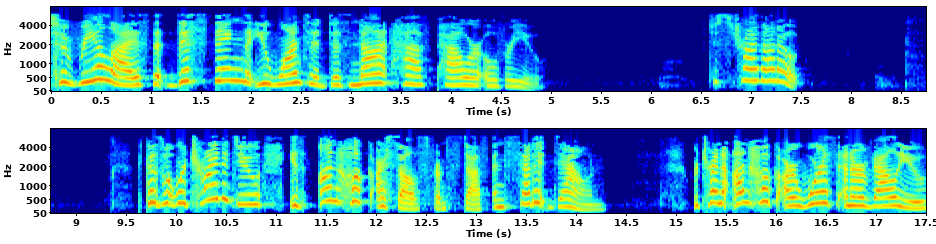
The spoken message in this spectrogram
to realize that this thing that you wanted does not have power over you. Just try that out. Because what we're trying to do is unhook ourselves from stuff and set it down. We're trying to unhook our worth and our value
